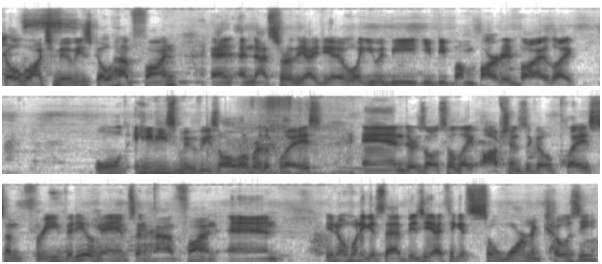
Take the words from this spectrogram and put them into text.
Go watch movies. Go have fun. And and that's sort of the idea. What you would be, you'd be bombarded by like old 80s movies all over the place. And there's also like options to go play some free video games and have fun. And you know, when it gets that busy, I think it's so warm and cozy.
